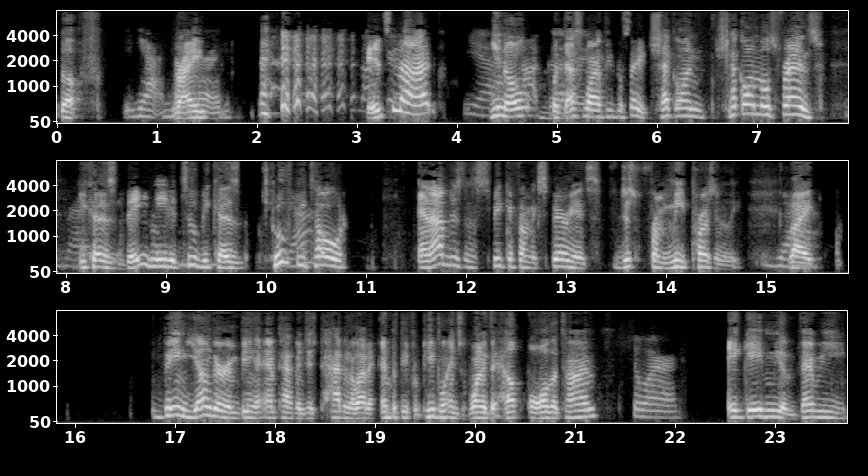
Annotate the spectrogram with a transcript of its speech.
stuff. yeah. Right. It's not, Yeah, you know, but that's why people say check on check on those friends Right. because they need it too. Because truth be told, and I'm just speaking from experience, just from me personally, yeah. like being younger and being an empath and just having a lot of empathy for people and just wanting to help all the time. sure. it gave me a very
